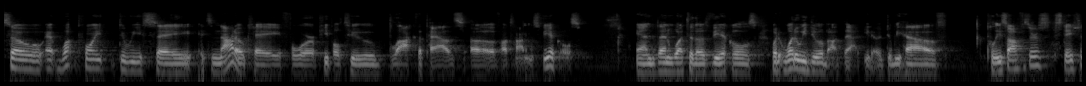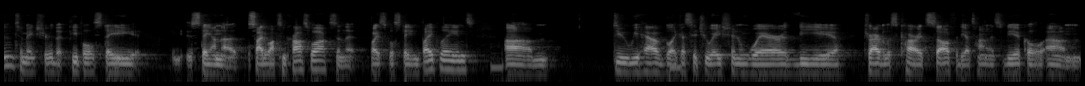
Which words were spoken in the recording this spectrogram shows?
so, at what point do we say it's not okay for people to block the paths of autonomous vehicles? And then, what do those vehicles? What, what do we do about that? You know, do we have police officers stationed to make sure that people stay stay on the sidewalks and crosswalks, and that bicycles stay in bike lanes? Um, do we have like a situation where the driverless car itself or the autonomous vehicle um,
